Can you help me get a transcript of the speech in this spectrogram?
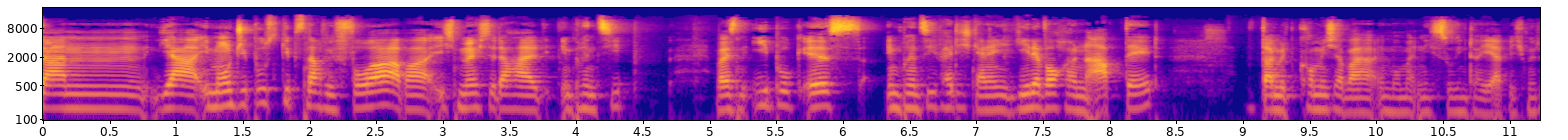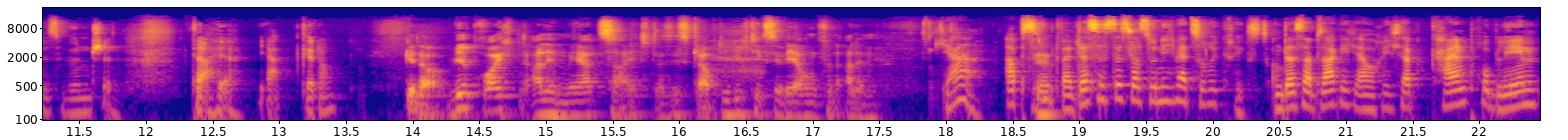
dann, ja, Emoji Boost gibt's nach wie vor, aber ich möchte da halt im Prinzip, weil es ein E-Book ist, im Prinzip hätte ich gerne jede Woche ein Update. Damit komme ich aber im Moment nicht so hinterher, wie ich mir das wünsche. Daher, ja, genau. Genau, wir bräuchten alle mehr Zeit. Das ist, glaube ich, die wichtigste Währung von allem. Ja, absolut, ja. weil das ist das, was du nicht mehr zurückkriegst. Und deshalb sage ich auch, ich habe kein Problem,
